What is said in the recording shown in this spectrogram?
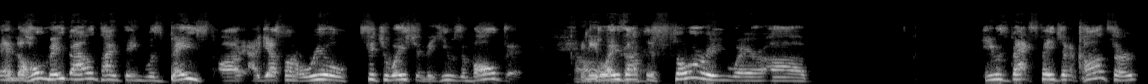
and the whole May Valentine thing was based on, I guess, on a real situation that he was involved in. And he Oh, lays okay. out this story where uh, he was backstage at a concert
